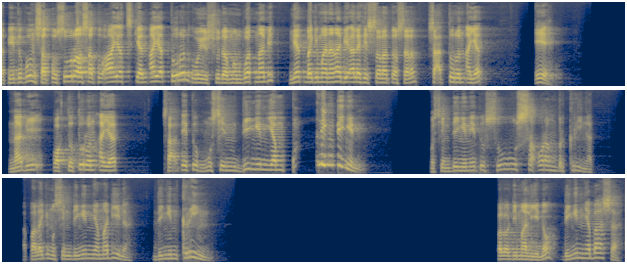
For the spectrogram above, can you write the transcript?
tapi itu pun satu surah, satu ayat, sekian ayat turun, woi sudah membuat Nabi. Lihat bagaimana Nabi alaihi salatu wassalam saat turun ayat. Eh, Nabi waktu turun ayat, saat itu musim dingin yang paling dingin. Musim dingin itu susah orang berkeringat. Apalagi musim dinginnya Madinah, dingin kering. Kalau di Malino, dinginnya basah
